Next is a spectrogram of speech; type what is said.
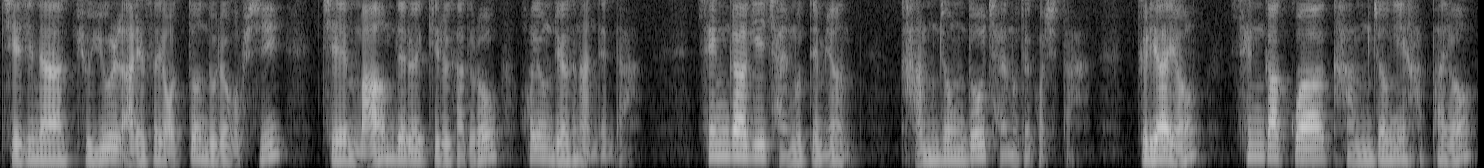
재지나 규율 아래서의 어떤 노력 없이 제 마음대로의 길을 가도록 허용되어서는 안 된다. 생각이 잘못되면 감정도 잘못될 것이다. 그리하여 생각과 감정이 합하여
